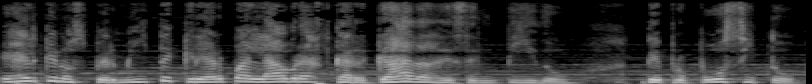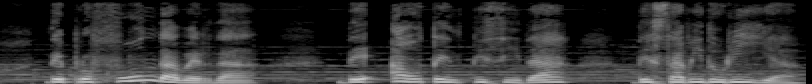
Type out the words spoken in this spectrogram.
es el que nos permite crear palabras cargadas de sentido, de propósito, de profunda verdad, de autenticidad, de sabiduría,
